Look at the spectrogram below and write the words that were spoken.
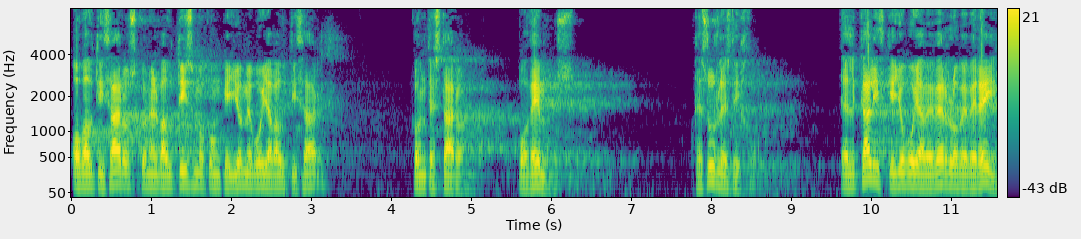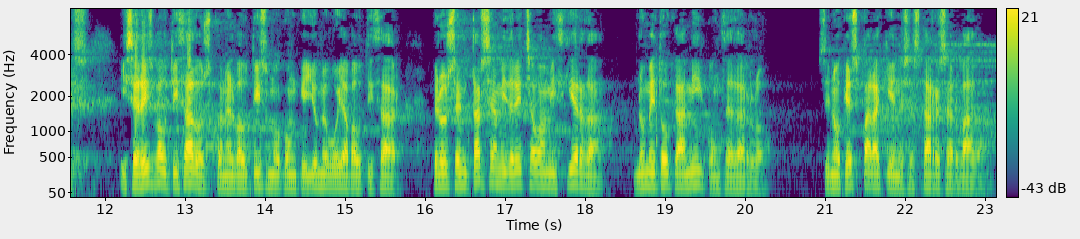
o bautizaros con el bautismo con que yo me voy a bautizar? Contestaron, podemos. Jesús les dijo, el cáliz que yo voy a beber lo beberéis y seréis bautizados con el bautismo con que yo me voy a bautizar, pero el sentarse a mi derecha o a mi izquierda no me toca a mí concederlo sino que es para quienes está reservada.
